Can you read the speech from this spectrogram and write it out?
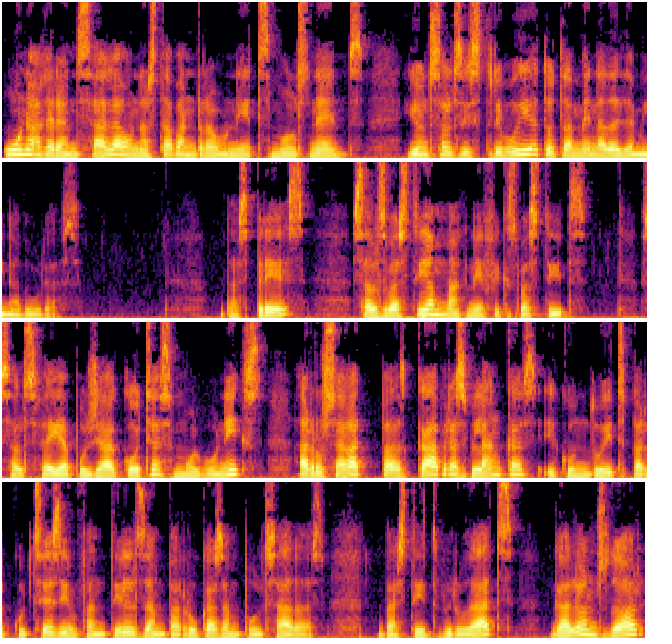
una gran sala on estaven reunits molts nens i on se'ls distribuïa tota mena de llaminadures. Després, se'ls vestia amb magnífics vestits, Se'ls feia pujar a cotxes molt bonics, arrossegat per cabres blanques i conduïts per cotxers infantils amb perruques empolsades, vestits brodats, galons d'or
